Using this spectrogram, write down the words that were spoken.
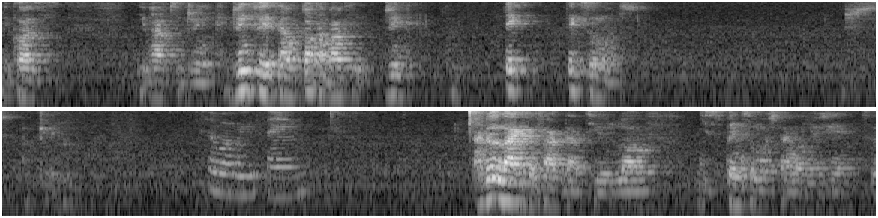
because you have to drink. Drink first. I will talk about it. Drink. Take. Take so much. Okay. So what were you saying? I don't like the fact that you love, you spend so much time on your hair. So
